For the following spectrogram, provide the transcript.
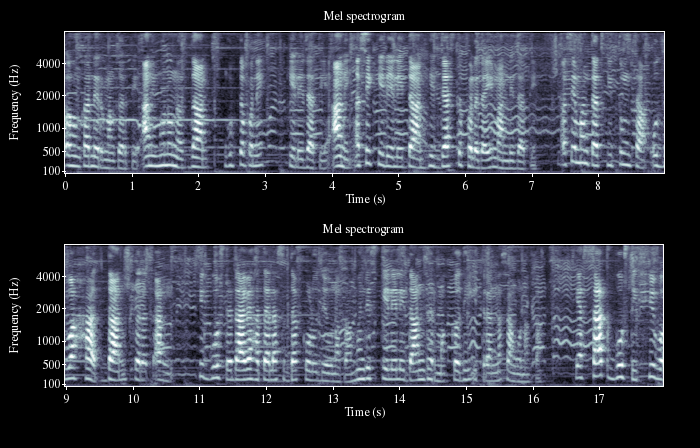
अहंकार निर्माण करते आणि म्हणूनच दान गुप्तपणे केले जाते आणि असे केलेले दान हे जास्त फलदायी मानले जाते. असे म्हणतात की तुमचा उजवा हात दान करत आहे. ही गोष्ट डाव्या हाताला सुद्धा कळू देऊ नका. म्हणजेच केलेले दान धर्म कधी इतरांना सांगू नका. या सात गोष्टी शिव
